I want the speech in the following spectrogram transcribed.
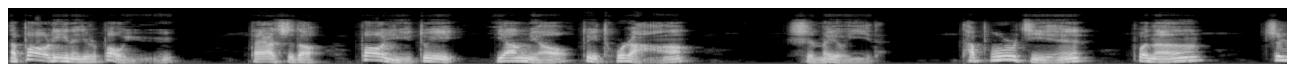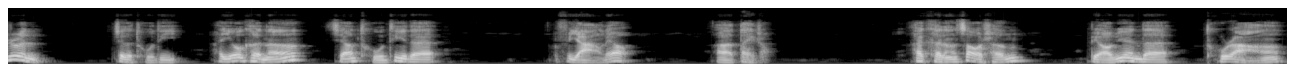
那暴利呢就是暴雨。大家知道，暴雨对秧苗、对土壤是没有益的。它不仅不能滋润这个土地，还有可能将土地的养料啊带走，还可能造成表面的土壤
